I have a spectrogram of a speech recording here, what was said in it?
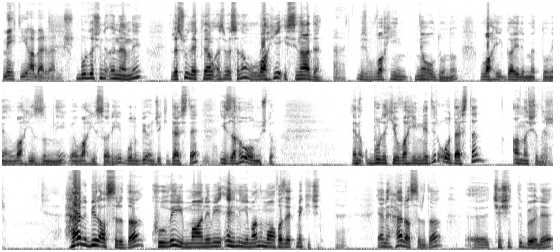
Mehdi'yi haber vermiş. Burada şimdi önemli Resul-i Ekrem Aleyhisselam vahye isnaden Evet. biz vahyin ne olduğunu vahiy gayri metlub yani vahiy zımni ve vahiy sarihi bunu bir önceki derste Evet. izahı olmuştu. Yani buradaki vahiy nedir? O dersten anlaşılır. Evet. Her bir asırda kuvve-i manevi ehli imanı muhafaza etmek için. Evet. Yani her asırda e, çeşitli böyle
